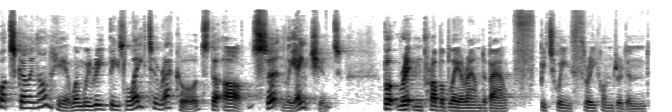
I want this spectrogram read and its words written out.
What's going on here when we read these later records that are certainly ancient, but written probably around about between 300 and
